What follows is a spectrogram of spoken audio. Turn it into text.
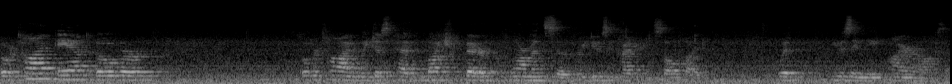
over time and over over time, we just had much better performance of reducing hydrogen sulfide with using the iron oxide.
